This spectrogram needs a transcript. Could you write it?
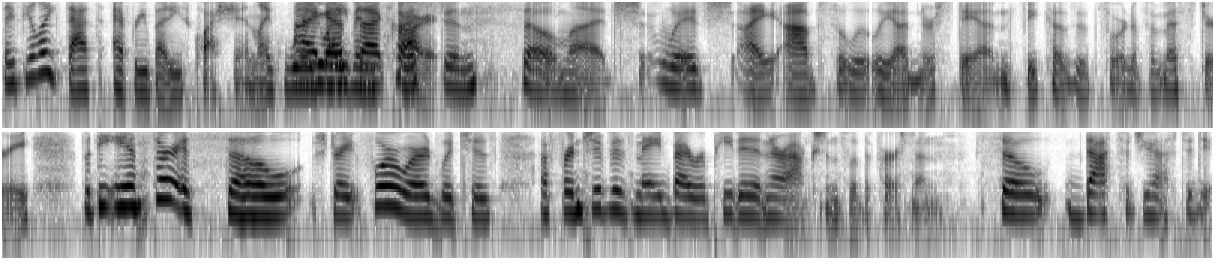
because i feel like that's everybody's question like where I do get i even that start question so much, which I absolutely understand because it's sort of a mystery. But the answer is so straightforward, which is a friendship is made by repeated interactions with a person. So that's what you have to do.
